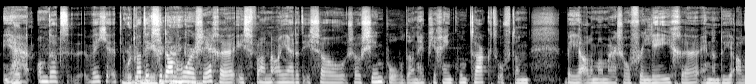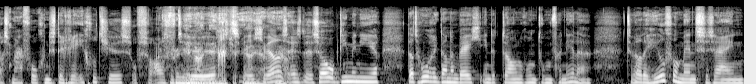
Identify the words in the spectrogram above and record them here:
Ja, wat, omdat, weet je, het, wat ik ze dan hoor zeggen is van, oh ja, dat is zo, zo simpel. Dan heb je geen contact of dan ben je allemaal maar zo verlegen en dan doe je alles maar volgens de regeltjes of zoals het heugt, weet je wel. Dus zo op die manier, dat hoor ik dan een beetje in de toon rondom vanilla. Terwijl er heel veel mensen zijn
